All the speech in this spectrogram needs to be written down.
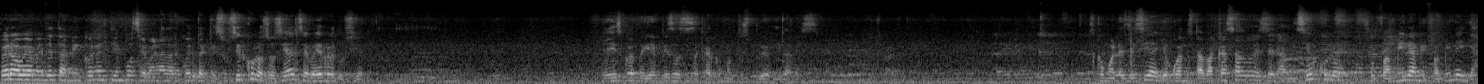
Pero obviamente también con el tiempo se van a dar cuenta que su círculo social se va a ir reduciendo. Y ahí es cuando ya empiezas a sacar como tus prioridades. Es como les decía, yo cuando estaba casado ese era mi círculo, su familia, mi familia y ya.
